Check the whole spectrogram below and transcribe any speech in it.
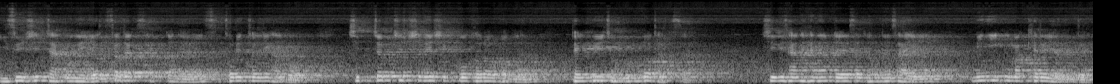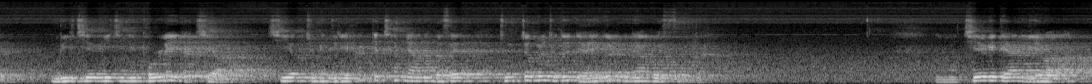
이순신 장군의 역사적 사건을 스토리텔링하고 직접 집신을 신고 걸어보는 백위 전문고 답사, 지리산 해남대에서 걷는 사이 미니 음악회를 여는 등 우리 지역이 지닌 본래의 가치와 지역 주민들이 함께 참여하는 것에 중점을 두는 여행을 운영하고 있습니다. 어, 지역에 대한 이해와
